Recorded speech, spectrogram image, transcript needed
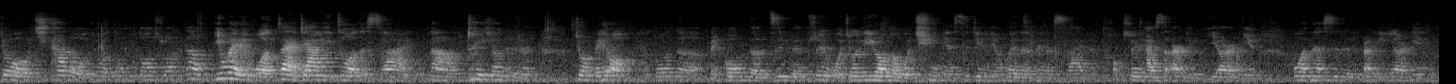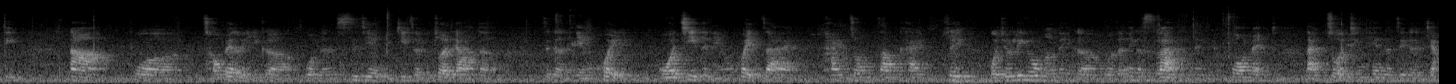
就其他的我就都不多说。那因为我在家里做的 slide，那退休的人就没有很多的美工的资源，所以我就利用了我去年世界年会的那个 slide 的头，所以还是二零一二年。不过那是二零一二年底，那我筹备了一个我们世界女记者作家的这个年会，国际的年会在台中召开，所以我就利用了那个我的那个 slide 那个 format 来做今天的这个讲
